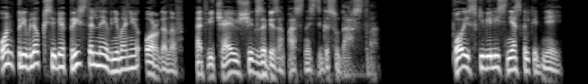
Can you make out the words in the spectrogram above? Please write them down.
он привлек к себе пристальное внимание органов, отвечающих за безопасность государства. Поиски велись несколько дней,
